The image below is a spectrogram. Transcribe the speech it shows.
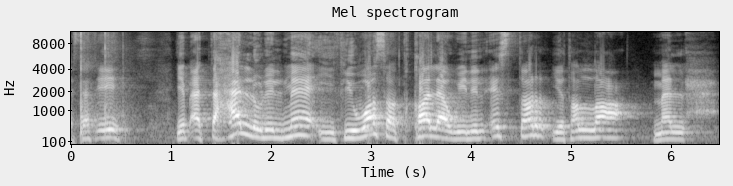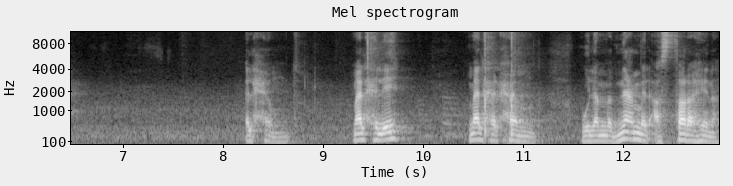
أسيتات إيه؟ يبقى التحلل المائي في وسط قلوي للإستر يطلع ملح. الحمض. ملح الايه ملح الحمض. ولما بنعمل قسطره هنا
